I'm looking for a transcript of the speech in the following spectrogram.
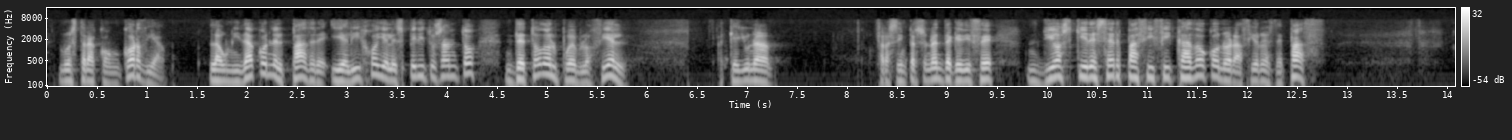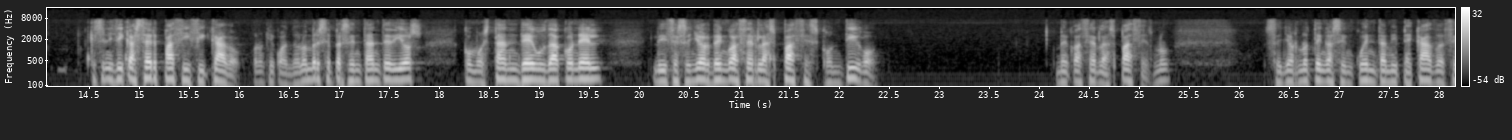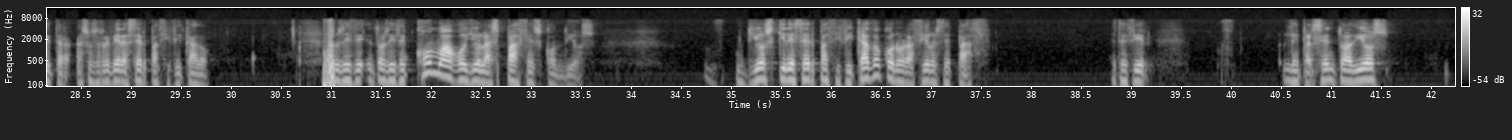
nuestra concordia, la unidad con el Padre y el Hijo y el Espíritu Santo de todo el pueblo fiel. Aquí hay una frase impresionante que dice, Dios quiere ser pacificado con oraciones de paz. ¿Qué significa ser pacificado? Bueno, que cuando el hombre se presenta ante Dios, como está en deuda con Él, le dice, Señor, vengo a hacer las paces contigo. Vengo a hacer las paces, ¿no? Señor, no tengas en cuenta mi pecado, etcétera. A eso se refiere a ser pacificado. Entonces dice, entonces dice, ¿cómo hago yo las paces con Dios? Dios quiere ser pacificado con oraciones de paz. Es decir, le presento a Dios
